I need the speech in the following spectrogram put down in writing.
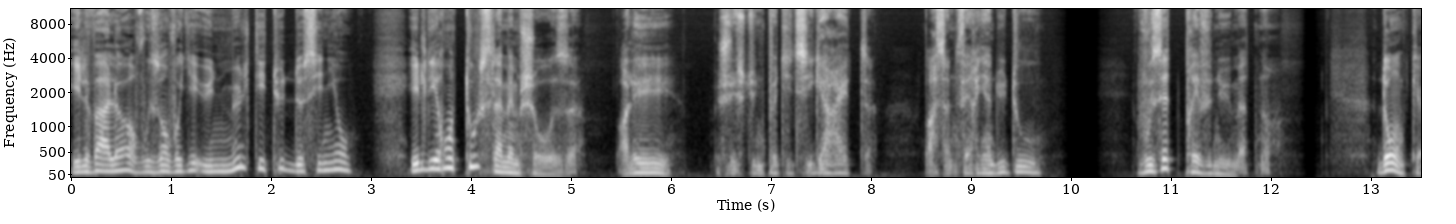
Il va alors vous envoyer une multitude de signaux. Ils diront tous la même chose. Allez, juste une petite cigarette. Ah, ça ne fait rien du tout. Vous êtes prévenu maintenant. Donc,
